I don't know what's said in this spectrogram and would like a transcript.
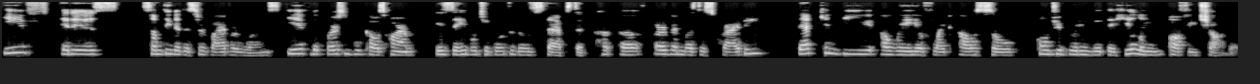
if it is something that the survivor wants, if the person who caused harm is able to go through those steps that uh, Irvin was describing, that can be a way of like also contributing with the healing of each other.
